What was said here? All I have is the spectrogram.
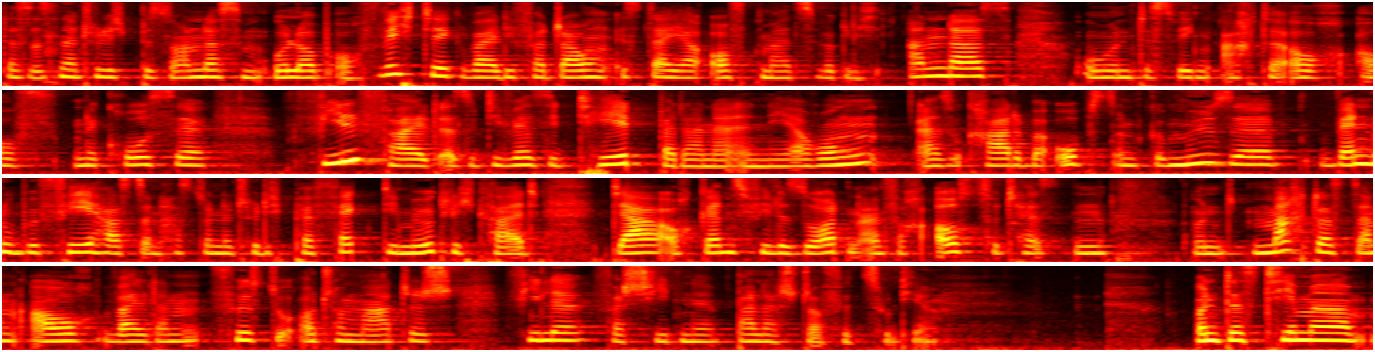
Das ist natürlich besonders im Urlaub auch wichtig, weil die Verdauung ist da ja oftmals wirklich anders und deswegen achte auch auf eine große Vielfalt, also Diversität bei deiner Ernährung. Also gerade bei Obst und Gemüse, wenn du Buffet hast, dann hast du natürlich perfekt die Möglichkeit, da auch ganz viele Sorten einfach auszutesten und mach das dann auch, weil dann führst du automatisch viele verschiedene Ballaststoffe zu dir. Und das Thema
